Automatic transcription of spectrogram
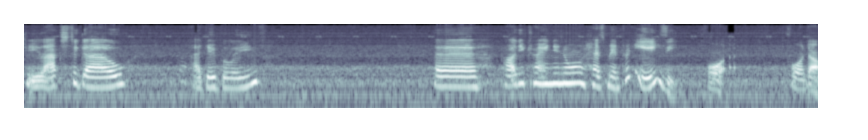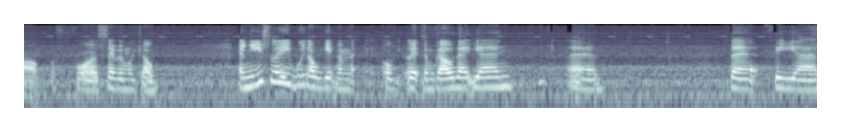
She likes to go, I do believe. Uh, potty training her has been pretty easy for for a dog, for a seven week old. And usually we don't get them or let them go that young. Um, but the uh,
